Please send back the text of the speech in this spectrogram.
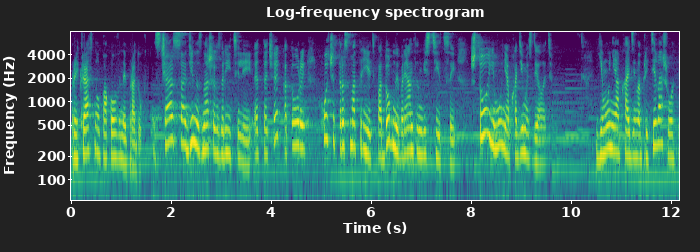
прекрасно упакованный продукт. Сейчас один из наших зрителей – это человек, который хочет рассмотреть подобный вариант инвестиций. Что ему необходимо сделать? Ему необходимо прийти в ваш офис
